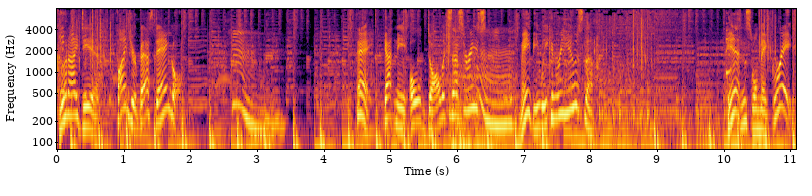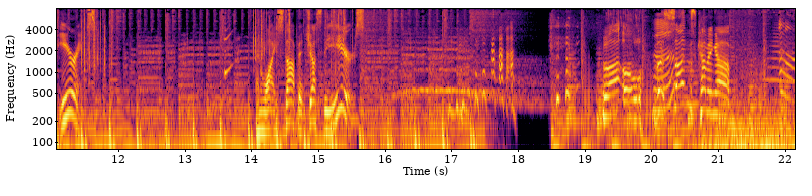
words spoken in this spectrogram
Good idea. Find your best angle. Hey, got any old doll accessories? Maybe we can reuse them. Pins will make great earrings. And why stop at just the ears? Uh-oh, the sun's coming up. Uh,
